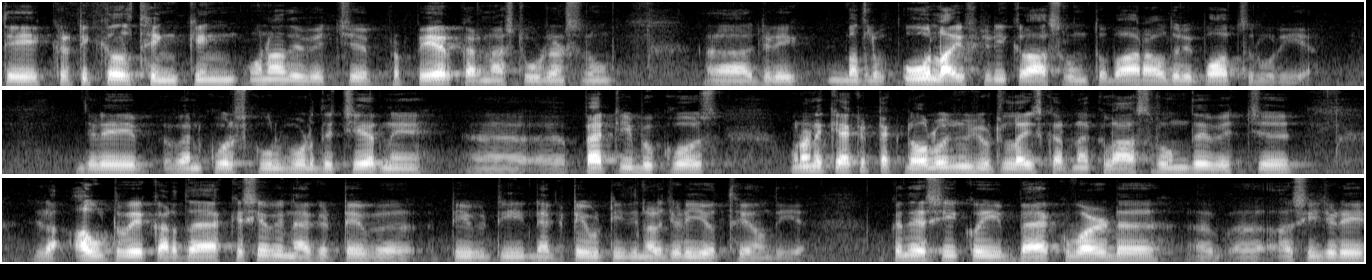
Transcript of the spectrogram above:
ਤੇ ਕ੍ਰਿਟੀਕਲ ਥਿੰਕਿੰਗ ਉਹਨਾਂ ਦੇ ਵਿੱਚ ਪ੍ਰਪੇਅਰ ਕਰਨਾ ਸਟੂਡੈਂਟਸ ਨੂੰ ਅ, ਜਿਹੜੀ ਮਤਲਬ ਉਹ ਲਾਈਫ ਜਿਹੜੀ ਕਲਾਸਰੂਮ ਤੋਂ ਬਾਹਰ ਆ ਉਹਦੇ ਲਈ ਬਹੁਤ ਜ਼ਰੂਰੀ ਆ। ਜਿਹੜੇ ਵੈਨਕੂਵਰ ਸਕੂਲ ਬੋਰਡ ਦੇ ਚੇਅਰ ਨੇ ਪੈਟੀ ਬੁਕੋਸ ਉਹਨਾਂ ਨੇ ਕਿਹਾ ਕਿ ਟੈਕਨੋਲੋਜੀ ਨੂੰ ਯੂਟਿਲਾਈਜ਼ ਕਰਨਾ ਕਲਾਸਰੂਮ ਦੇ ਵਿੱਚ ਜਿਹੜਾ ਆਊਟਵੇ ਕਰਦਾ ਹੈ ਕਿਸੇ ਵੀ 네ਗੇਟਿਵ ਟੀਵਿਟੀ 네ਗੇਟਿਵਿਟੀ ਦੇ ਨਾਲ ਜਿਹੜੀ ਉੱਥੇ ਆਉਂਦੀ ਹੈ। ਕਹਿੰਦੇ ਅਸੀਂ ਕੋਈ ਬੈਕਵਰਡ ਅਸੀਂ ਜਿਹੜੇ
